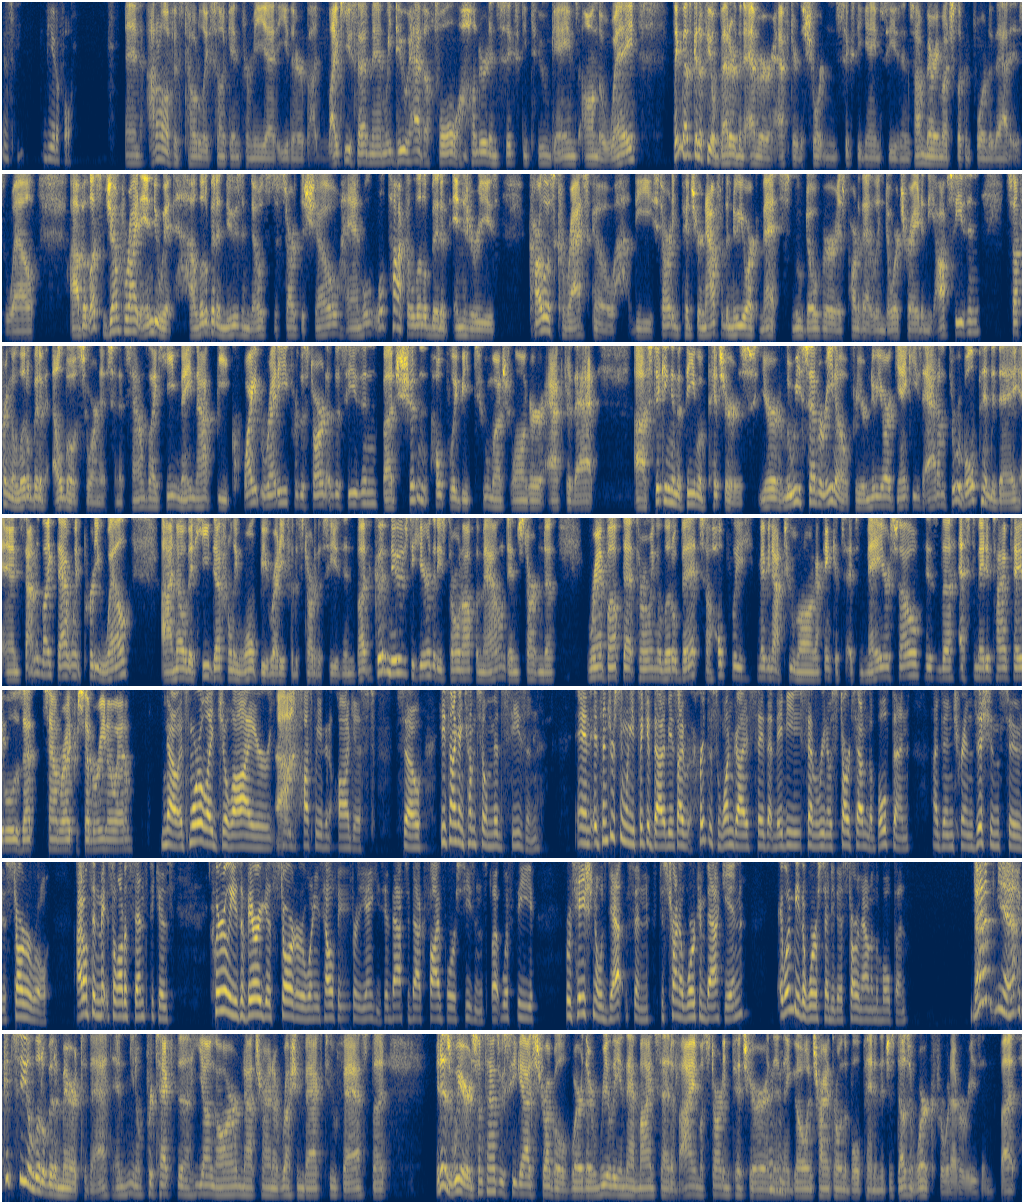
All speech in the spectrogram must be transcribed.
it's beautiful. And I don't know if it's totally sunk in for me yet either, but like you said, man, we do have a full 162 games on the way. I think that's going to feel better than ever after the shortened 60 game season. So I'm very much looking forward to that as well. Uh, but let's jump right into it. A little bit of news and notes to start the show, and we'll we'll talk a little bit of injuries Carlos Carrasco, the starting pitcher now for the New York Mets, moved over as part of that Lindor trade in the offseason, suffering a little bit of elbow soreness. And it sounds like he may not be quite ready for the start of the season, but shouldn't hopefully be too much longer after that. Uh, sticking in the theme of pitchers, your Luis Severino for your New York Yankees, Adam, threw a bullpen today and sounded like that went pretty well. I know that he definitely won't be ready for the start of the season, but good news to hear that he's thrown off the mound and starting to ramp up that throwing a little bit. So hopefully, maybe not too long. I think it's it's May or so is the estimated timetable. Does that sound right for Severino, Adam? No, it's more like July or ah. possibly even August. So he's not going to come till mid-season. And it's interesting when you think about it because I've heard this one guy say that maybe Severino starts out in the bullpen and then transitions to the starter role. I don't think it makes a lot of sense because clearly he's a very good starter when he's healthy for the Yankees. He had back to back five, four seasons. But with the rotational depth and just trying to work him back in, it wouldn't be the worst idea to start him out in the bullpen. That yeah, I could see a little bit of merit to that, and you know, protect the young arm, not trying to rush him back too fast. But it is weird. Sometimes we see guys struggle where they're really in that mindset of I am a starting pitcher, and mm-hmm. then they go and try and throw in the bullpen, and it just doesn't work for whatever reason. But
